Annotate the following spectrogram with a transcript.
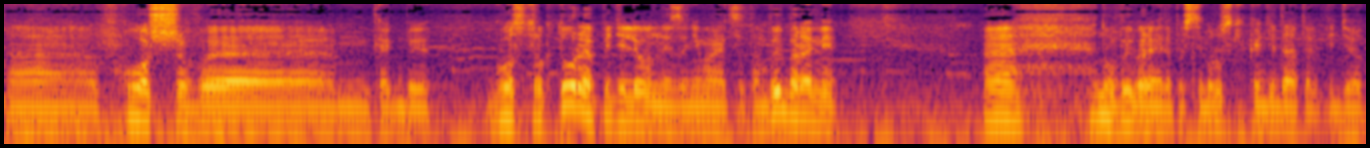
э, вхож в э, как бы госструктуры определенные, занимается там выборами. Э, ну, выборами, допустим, русских кандидатов ведет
